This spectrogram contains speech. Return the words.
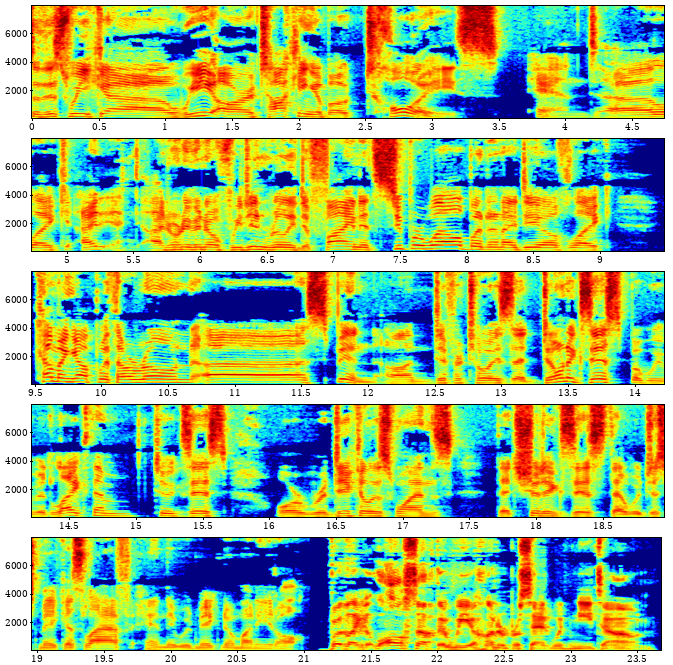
So this week uh, we are talking about toys, and uh, like I I don't even know if we didn't really define it super well, but an idea of like coming up with our own uh, spin on different toys that don't exist, but we would like them to exist, or ridiculous ones that should exist that would just make us laugh and they would make no money at all. But like all stuff that we 100% would need to own.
